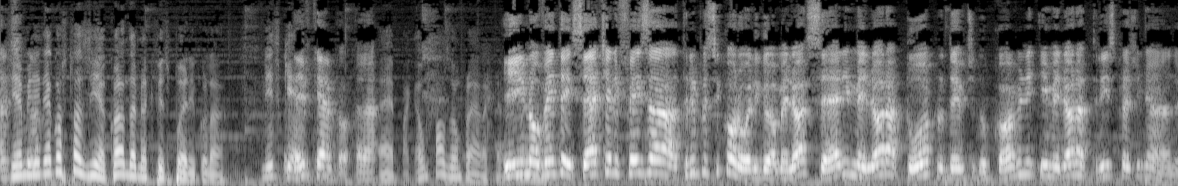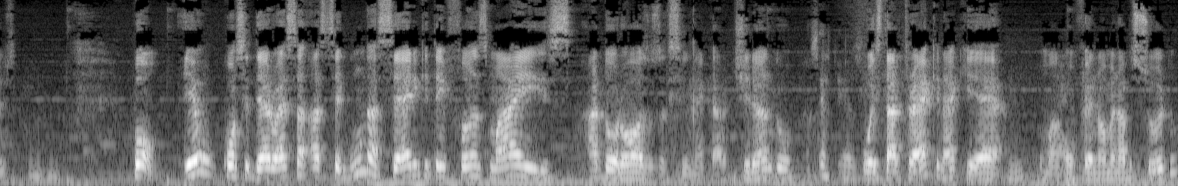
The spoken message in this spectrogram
Não, tem a menininha gostosinha. Qual é o nome da menina que fez pânico lá? Dave Campbell. Campbell, é. É, pagar um pauzão pra ela, cara. E em 97 ele fez a Tríplice Coroa. Ele ganhou melhor série, melhor ator pro David Duchovny e melhor atriz pra Gillian Anderson. Bom, eu considero essa a segunda série que tem fãs mais ardorosos, assim, né, cara? Tirando o Star Trek, né, que é uma- um fenômeno absurdo.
